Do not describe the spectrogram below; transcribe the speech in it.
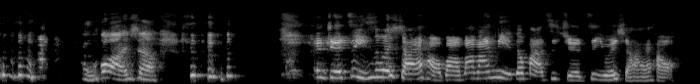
丑化一下，感觉得自己是为小孩好吧？妈妈念都马是觉得自己为小孩好。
